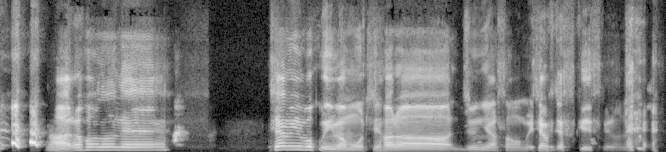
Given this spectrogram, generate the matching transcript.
なるほどね。ちなみに僕、今もう千原ジュニアさんをめちゃめちゃ好きですけどね。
